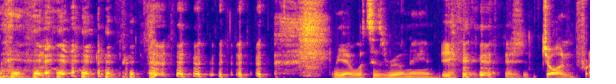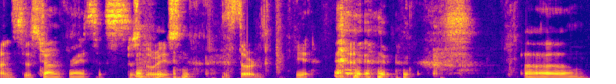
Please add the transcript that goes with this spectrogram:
Um, yeah, what's his real name? I. I should- John Francis John Francis. Pastorius the third. Yeah. um,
